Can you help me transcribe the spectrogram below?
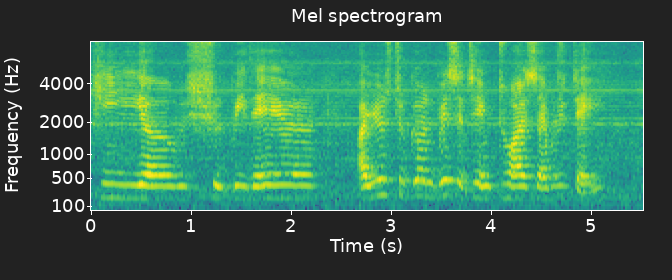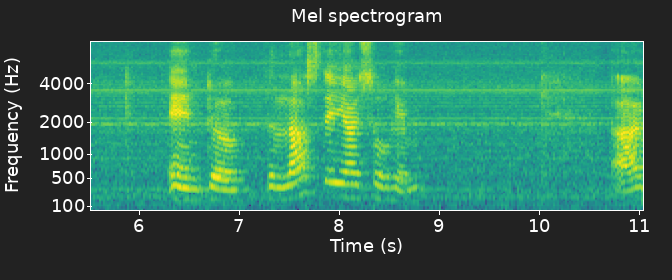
he uh, should be there. I used to go and visit him twice every day. And uh, the last day I saw him, I,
